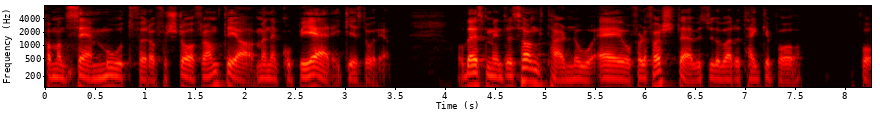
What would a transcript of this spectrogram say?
kan man se mot for å forstå framtida, men den kopierer ikke historien. Og det som er interessant her nå, er jo for det første, hvis du da bare tenker på, på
